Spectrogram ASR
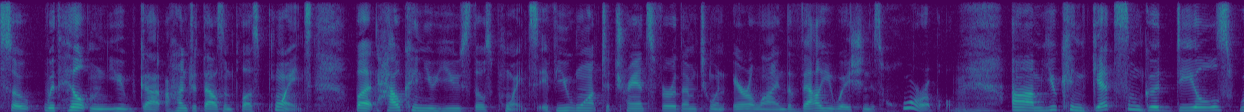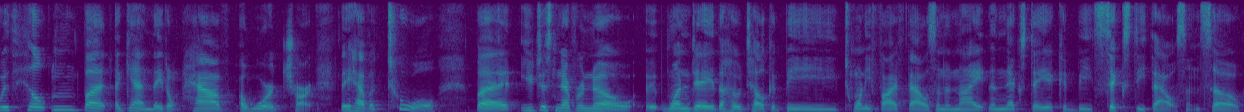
So with Hilton, you've got 100,000 plus points. But how can you use those points? If you want to transfer them to an airline, the valuation is horrible. Um, you can get some good deals with Hilton, but again, they don't have a ward chart. They have a tool but you just never know. One day the hotel could be twenty-five thousand a night, and the next day it could be sixty thousand. So,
